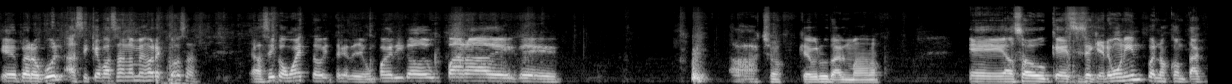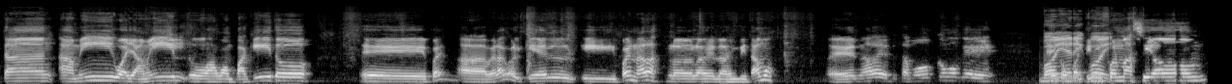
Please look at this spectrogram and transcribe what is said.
Eh, pero cool, así que pasan las mejores cosas. Así como esto, viste, que te llegó un paquetito de un pana de que. Ah, cho, qué brutal, hermano. Eh, o sea, que si se quieren unir, pues nos contactan a mí, o a Yamil, o a Juan Paquito, eh, pues, a ¿verdad? cualquier. Y pues nada, lo- lo- los invitamos. Eh, nada, estamos como que Voy, eh, Eric, voy. información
